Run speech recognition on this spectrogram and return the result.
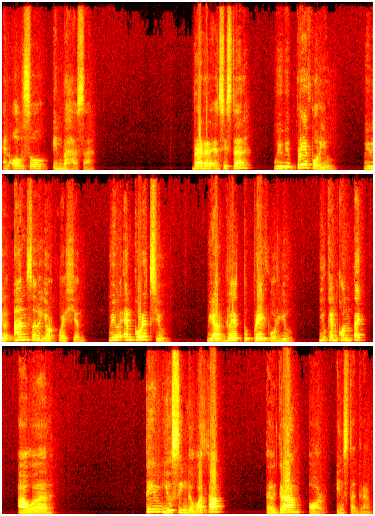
and also in Bahasa. Brother and sister, we will pray for you. We will answer your question. We will encourage you. We are glad to pray for you. You can contact our team using the WhatsApp, Telegram, or Instagram.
